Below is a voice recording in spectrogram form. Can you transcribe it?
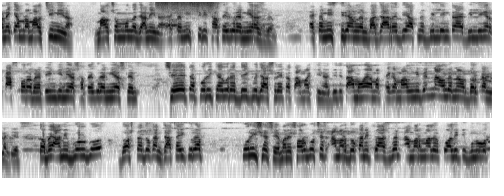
অনেকে আমরা মাল চিনি না মাল সম্বন্ধে জানি না একটা মিস্ত্রি সাথে করে নিয়ে আসবেন। একটা মিস্ত্রি আনলেন বা যারা দিয়ে আপনি বিল্ডিংটা বিল্ডিং এর কাজ করাবেন একটা ইঞ্জিনিয়ার সাথে করে নিয়ে আসলেন সে এটা পরীক্ষা করে দেখবে যে আসলে এটা তামা কিনা। যদি তামা হয় আমার থেকে মাল নিবেন না হলে নেওয়ার দরকার নাই। তবে আমি বলব দশটা দোকান যাচাই করে পরিশেষে মানে সর্বশেষ আমার দোকান একটু আসবেন আমার মালের কোয়ালিটি গুণগত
